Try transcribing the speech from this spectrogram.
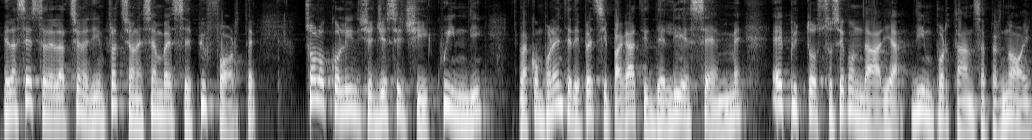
e la stessa relazione di inflazione sembra essere più forte solo con l'indice GSC, quindi la componente dei prezzi pagati dell'ISM è piuttosto secondaria di importanza per noi.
